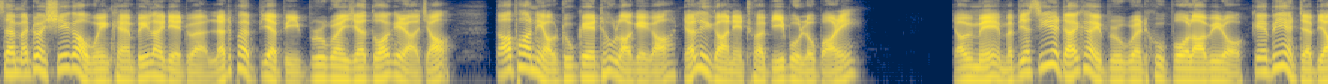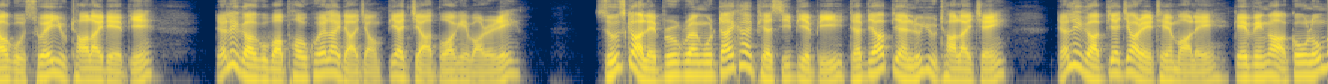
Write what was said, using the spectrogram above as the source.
ဆမ်အတွက်ရှေ့ကဝန်ခံပေးလိုက်တဲ့အတွက်လက်တစ်ဖက်ပြက်ပြီး program ရပ်သွားခဲ့တာကြောင့်တားဖနှစ်ယောက်ဒူကဲထုတ်လာခဲ့ကဓာတ်လီကနေထွက်ပြေးဖို့လုပ်ပါတယ်။ဒါပေမဲ့မပြည့်စည်တဲ့တိုက်ခိုက် program တစ်ခုပေါ်လာပြီးတော့ကယ်ဗင်ရဲ့ဓာတ်ပြားကိုဆွဲယူထားလိုက်တဲ့အပြင်ဓာတ်လီကာကိုပါဖောက်ခွဲလိုက်တာကြောင့်ပြက်ကျသွားခဲ့ပါတယ်။ Zeus ကလည်း program ကိုတိုက်ခိုက်ဖျက်ဆီးပစ်ပြီးဓာတ်ပြားပြန်လူယူထားလိုက်ချိန် ဓာတ်လီကပြက်ကြတဲ့အထဲမှာလည်းကယ်ဗင်ကအကုန်လုံးမ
